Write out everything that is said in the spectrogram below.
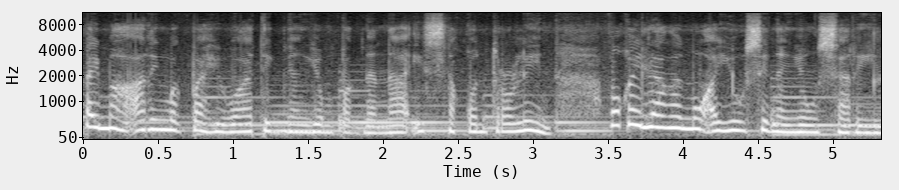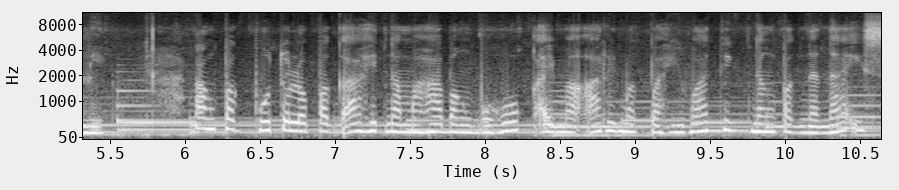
ay maaaring magpahiwatig ng iyong pagnanais na kontrolin o kailangan mong ayusin ang iyong sarili. Ang pagputol o pag-ahit ng mahabang buhok ay maaaring magpahiwatig ng pagnanais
